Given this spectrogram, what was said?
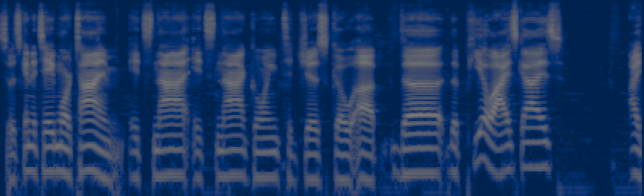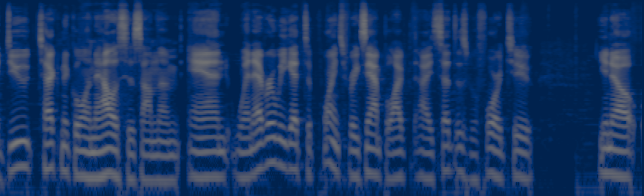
So it's going to take more time. It's not it's not going to just go up. The the POIs guys, I do technical analysis on them, and whenever we get to points, for example, I've I said this before too, you know,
